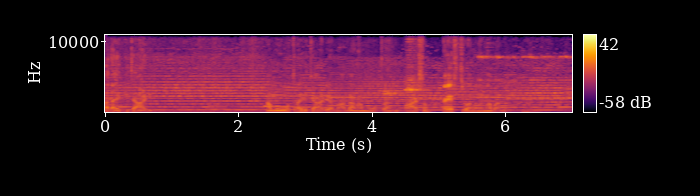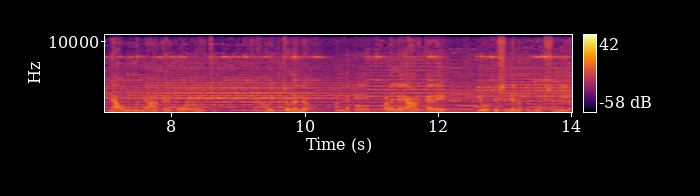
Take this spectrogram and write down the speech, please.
അത് അയക്ക് ചാടി. ആ മൂത്രം അതിൽ വന്നു. അതാണ് ആ മൂത്രം പായസം ടേസ്റ്റ് വന്നതെന്നാണ് പറഞ്ഞത്. ഞാൻ ഒന്നും മുന്നേ ആൾക്കാർ കോളർ വിളിച്ചു. ഞാൻ ഒഴിപ്പിച്ചോന്നല്ലോ പണ്ടൊക്കെ ഇപ്പോഴല്ലേ ആൾക്കാർ ബ്യൂട്ടീഷ്യൻ ചെന്നിട്ട് ബ്യൂട്ടീഷ്യൻ ഇല്ലല്ലോ.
